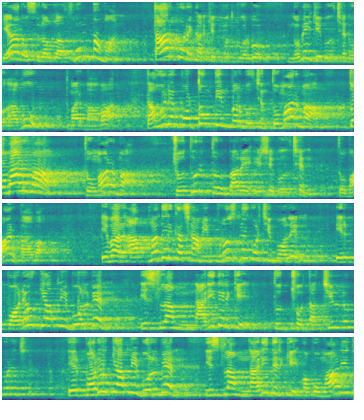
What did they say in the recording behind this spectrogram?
ইয়া রসুল্লাহ সুম্মামান তারপরে কার খেদমত করব? নবীজি বলছেন, ও আবু, তোমার বাবা। তাহলে প্রথম তিনবার বলছেন, তোমার মা তোমার মা তোমার মা। চতুর্থবারে এসে বলছেন তোমার বাবা। এবার আপনাদের কাছে আমি প্রশ্ন করছি, বলেন এর পরেও কি আপনি বলবেন ইসলাম নারীদেরকে তুচ্ছ তাচ্ছিল্য করেছে? এরপরেও কি আপনি বলবেন ইসলাম নারীদেরকে অপমানিত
